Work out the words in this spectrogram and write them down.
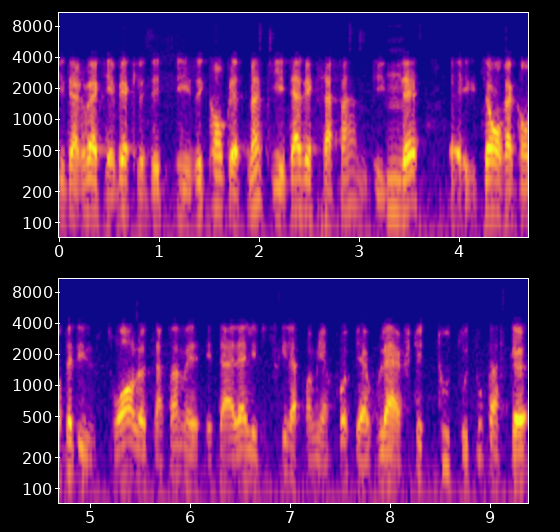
il est arrivé à Québec, le dépaysé complètement, puis il était avec sa femme. Puis il mm. disait, euh, on racontait des histoires, là, sa femme était allée à l'épicerie la première fois, puis elle voulait acheter tout, tout, tout, parce que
